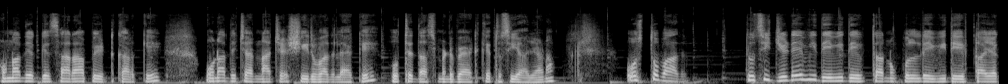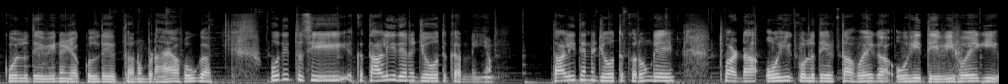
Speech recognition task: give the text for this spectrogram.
ਉਹਨਾਂ ਦੇ ਅੱਗੇ ਸਾਰਾ ਭੇਟ ਕਰਕੇ, ਉਹਨਾਂ ਦੇ ਚਰਨਾਂ 'ਚ ਆਸ਼ੀਰਵਾਦ ਲੈ ਕੇ, ਉੱਥੇ 10 ਮਿੰਟ ਬੈਠ ਕੇ ਤੁਸੀਂ ਆ ਜਾਣਾ। ਉਸ ਤੋਂ ਬਾਅਦ ਤੁਸੀਂ ਜਿਹੜੇ ਵੀ ਦੇਵੀ ਦੇਵਤਾ ਨੂੰ ਕੁਲ ਦੇਵੀ ਦੇਵਤਾ ਜਾਂ ਕੁਲ ਦੇਵੀ ਨੂੰ ਜਾਂ ਕੁਲ ਦੇਵਤਾ ਨੂੰ ਬਣਾਇਆ ਹੋਊਗਾ, ਉਹਦੀ ਤੁਸੀਂ 41 ਦਿਨ ਜੋਤ ਕਰਨੀ ਆ। 41 ਦਿਨ ਜੋਤ ਕਰੋਗੇ, ਤੁਹਾਡਾ ਉਹੀ ਕੁਲ ਦੇਵਤਾ ਹੋਏਗਾ, ਉਹੀ ਦੇਵੀ ਹੋਏਗੀ,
